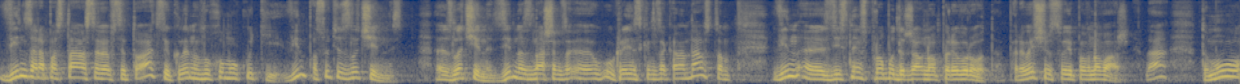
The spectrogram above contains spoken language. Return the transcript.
він зараз поставив себе в ситуацію, коли на глухому куті. Він по суті злочинність. е, Злочинець, згідно з нашим е, українським законодавством, він е, здійснив спробу державного переворота, перевищив свої повноваження. Да? Тому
